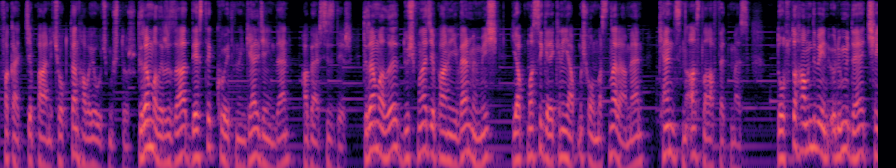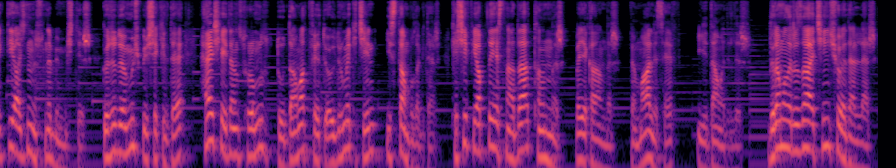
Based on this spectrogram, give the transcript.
Fakat cephane çoktan havaya uçmuştur. Dramalı Rıza destek kuvvetinin geleceğinden habersizdir. Dramalı düşmana cephaneyi vermemiş, yapması gerekeni yapmış olmasına rağmen kendisini asla affetmez. Dostu Hamdi Bey'in ölümü de çektiği acının üstüne binmiştir. Gözü dönmüş bir şekilde her şeyden sorumlu tuttuğu damat Ferit'i öldürmek için İstanbul'a gider. Keşif yaptığı esnada tanınır ve yakalanır ve maalesef idam edilir. Dramalı Rıza için şöyle derler.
